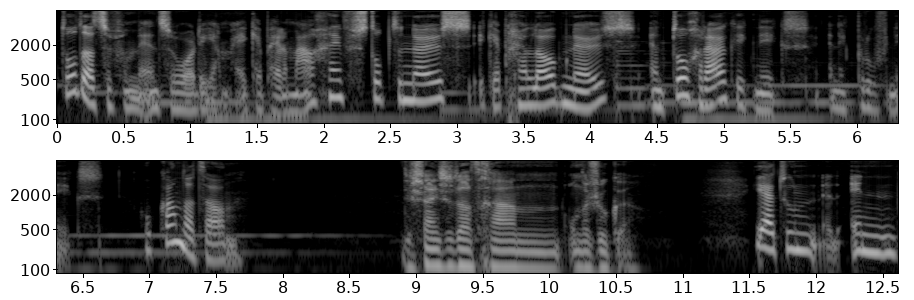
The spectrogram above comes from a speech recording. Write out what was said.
Totdat ze van mensen hoorden: ja, maar ik heb helemaal geen verstopte neus, ik heb geen loopneus en toch ruik ik niks en ik proef niks. Hoe kan dat dan? Dus zijn ze dat gaan onderzoeken? Ja, toen in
